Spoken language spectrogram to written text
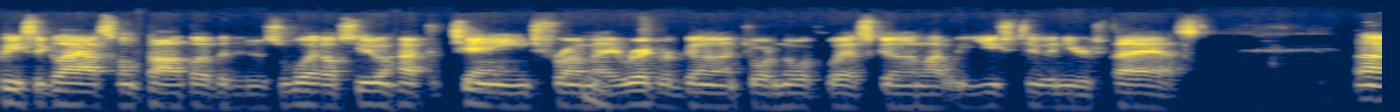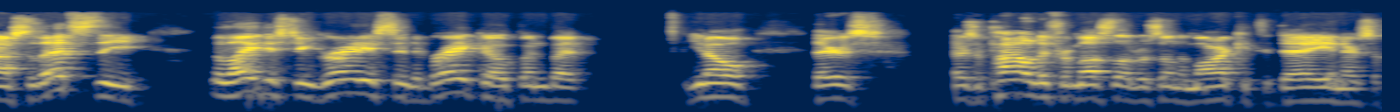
piece of glass on top of it as well, so you don't have to change from a regular gun to a Northwest gun like we used to in years past. Uh, so that's the the latest and greatest in the break open. But you know, there's there's a pile of different muzzleloaders on the market today, and there's a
